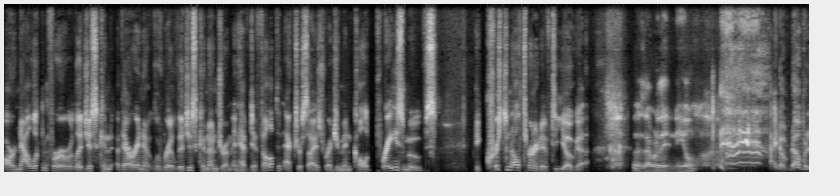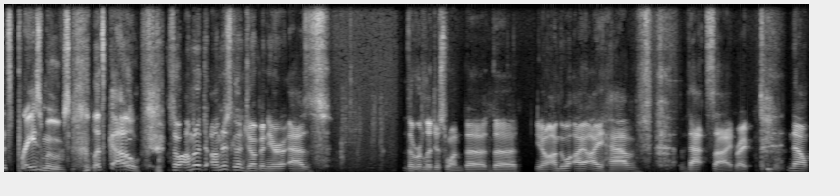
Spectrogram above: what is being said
are now looking for a religious. Con- they're in a religious conundrum and have developed an exercise regimen called praise moves, the Christian alternative to yoga. is that where they kneel I don't know, but it's praise moves. Let's go. Oh, so I'm gonna I'm just gonna jump in here as the religious one. The the you know I'm the I, I have that side right now.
